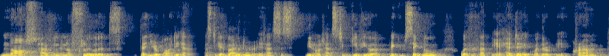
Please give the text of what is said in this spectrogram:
not having enough fluids, then your body has to get louder. It has to, you know, it has to give you a bigger signal, whether that be a headache, whether it be a cramp,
